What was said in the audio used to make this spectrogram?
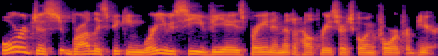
or just broadly speaking, where you see VA's brain and mental health research going forward from here.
